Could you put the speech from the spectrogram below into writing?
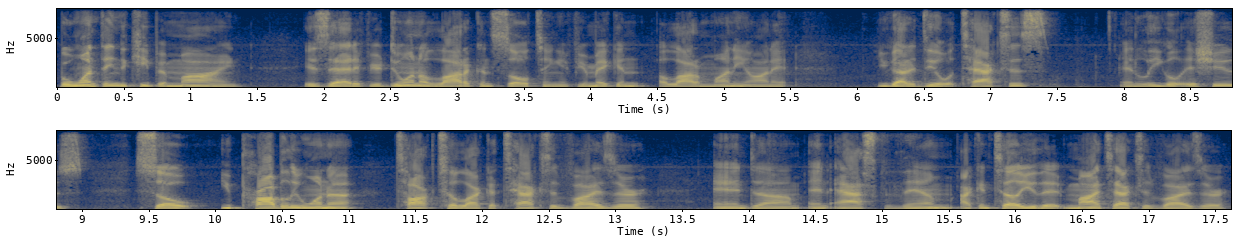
But one thing to keep in mind is that if you're doing a lot of consulting, if you're making a lot of money on it, you got to deal with taxes and legal issues. So you probably want to talk to like a tax advisor and um, and ask them. I can tell you that my tax advisor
